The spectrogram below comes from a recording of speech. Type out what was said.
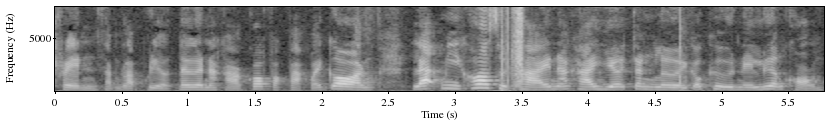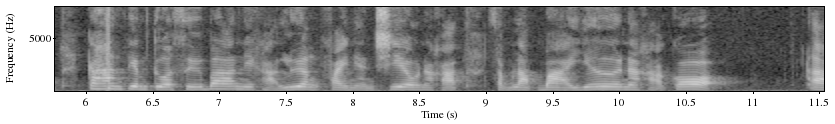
trend สำหรับเรียลเตอร์นะคะ ก็ฝากๆไว้ก่อน และมีข้อสุดท้ายนะคะ เยอะจังเลยก็คือในเรื่องของการเตรียมตัวซื้อบ้านนี่ค่ะ เรื่อง financial นะคะสำหรับ buyer นะคะก็อ่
